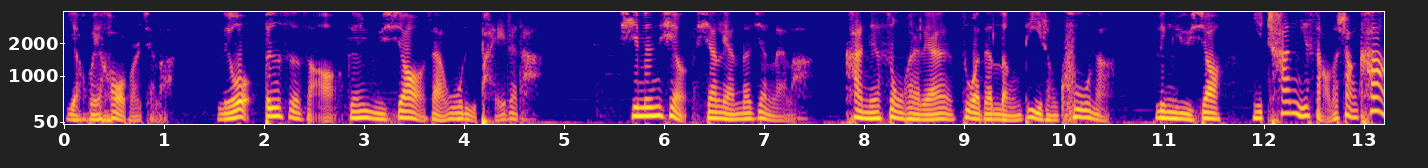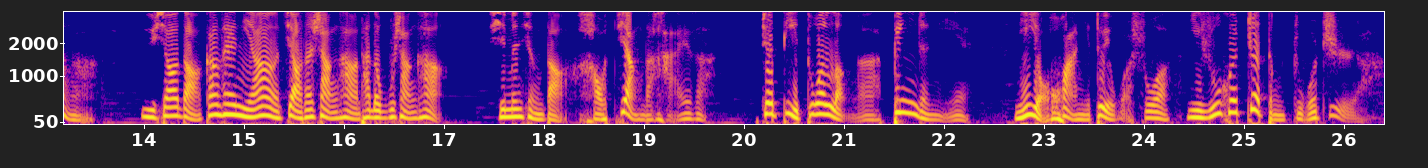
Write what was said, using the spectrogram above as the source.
也回后边去了，留奔四嫂跟玉箫在屋里陪着她。西门庆先连的进来了，看见宋惠莲坐在冷地上哭呢，令玉箫。你搀你嫂子上炕啊！玉箫道：“刚才娘叫他上炕，他都不上炕。”西门庆道：“好犟的孩子，这地多冷啊，冰着你。你有话你对我说，你如何这等拙智啊？”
